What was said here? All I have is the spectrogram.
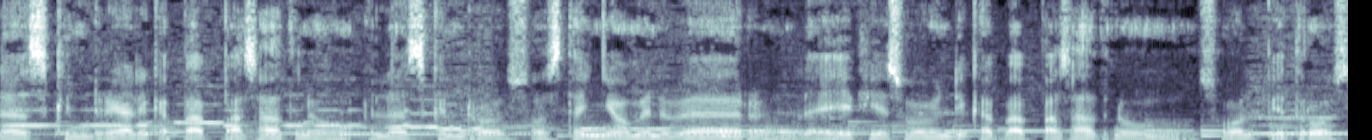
ለእስክንድሪያ ሊቀ ጳጳሳት ነው፣ ለእስክንድሮስ። ሶስተኛው መንበር ለኤፌሶን ሊቀ ጳጳሳት ነው፣ ሶል ጴጥሮስ።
